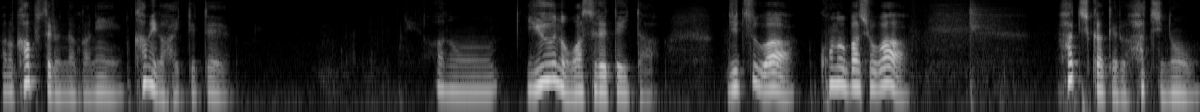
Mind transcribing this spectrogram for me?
あのカプセルの中に紙が入っててあの言うの忘れていた。実はこの場所は 8×8 の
